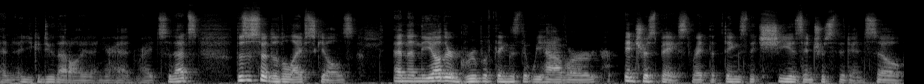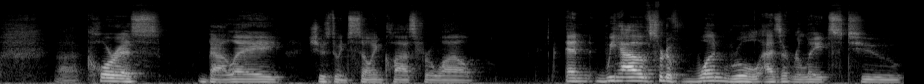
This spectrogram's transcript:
and, and you can do that all in your head right? So that's those are sort of the life skills. And then the other group of things that we have are interest based right? The things that she is interested in. So uh, chorus ballet she was doing sewing class for a while. And we have sort of one rule as it relates to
